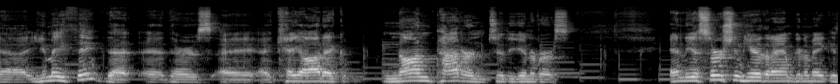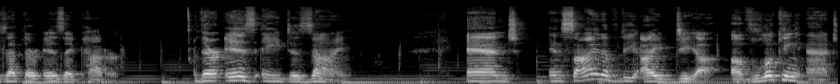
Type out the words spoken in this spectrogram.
uh, you may think that uh, there's a, a chaotic non pattern to the universe and the assertion here that I am going to make is that there is a pattern, there is a design. And inside of the idea of looking at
